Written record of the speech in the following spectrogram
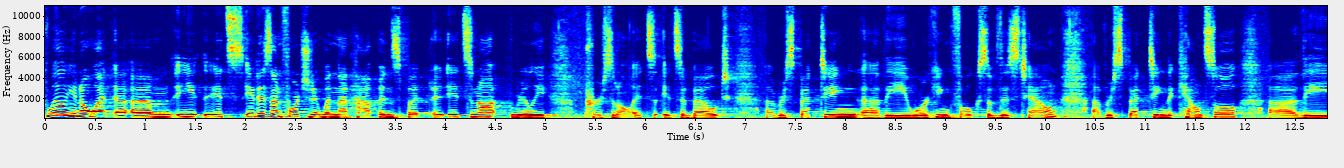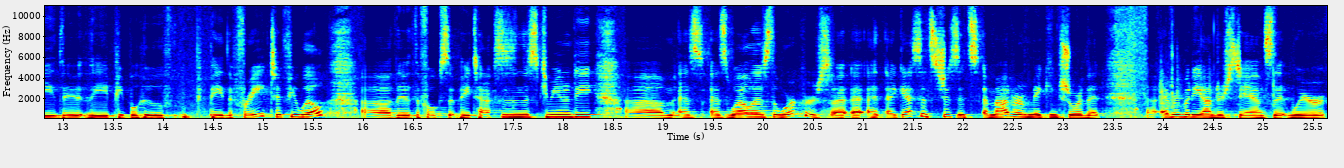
Well, you know what? Uh, um, it- it's it is unfortunate when that happens, but it's not really personal. It's it's about uh, respecting uh, the working folks of this town, uh, respecting the council, uh, the, the the people who f- pay the freight, if you will, uh, the the folks that pay taxes in this community, um, as as well as the workers. I, I, guess it's just it's a matter of making sure that everybody understands that we're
